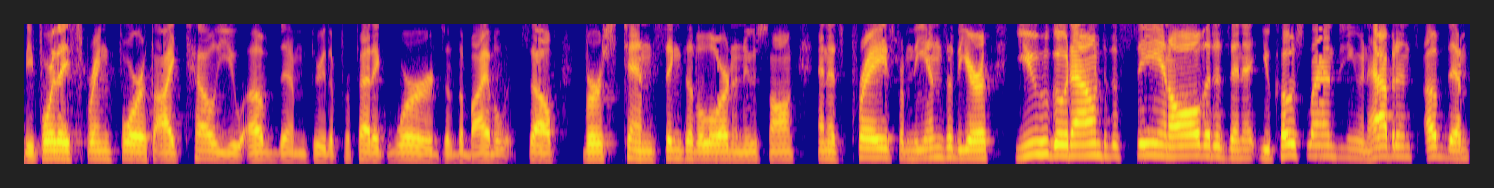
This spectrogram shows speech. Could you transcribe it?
Before they spring forth, I tell you of them through the prophetic words of the Bible itself. Verse 10 Sing to the Lord a new song, and its praise from the ends of the earth. You who go down to the sea and all that is in it, you coastlands and you inhabitants of them,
